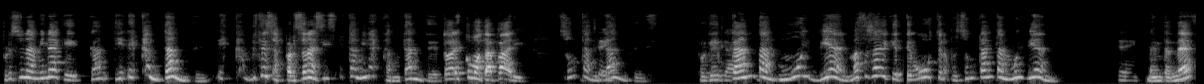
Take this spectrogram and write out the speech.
pero es una mina que es cantante. Es, ¿Viste esas personas? Decís, esta mina es cantante, es como Tapari, son cantantes. Porque cantan muy bien, más allá de que te guste, pero son cantan muy bien. ¿Me entendés?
